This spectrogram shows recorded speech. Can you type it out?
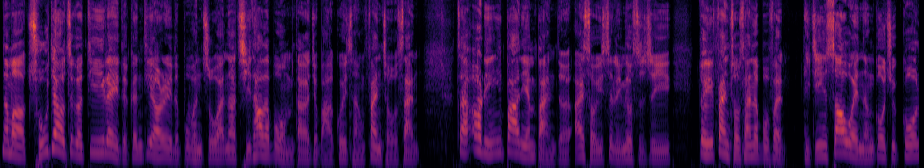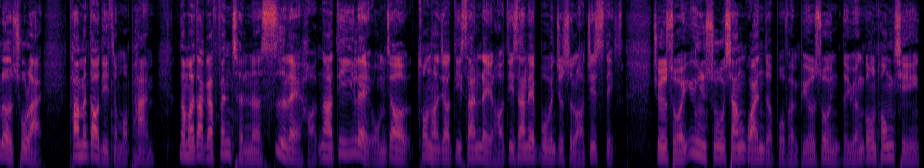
那么除掉这个第一类的跟第二类的部分之外，那其他的部分我们大概就把它归成范畴三。在二零一八年版的 ISO 一四零六四之一，对于范畴三的部分，已经稍微能够去勾勒出来，他们到底怎么盘。那么大概分成了四类，好，那第一类我们叫通常叫第三类，好，第三类部分就是 logistics，就是所谓运输相关的部分，比如说你的员工通勤，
